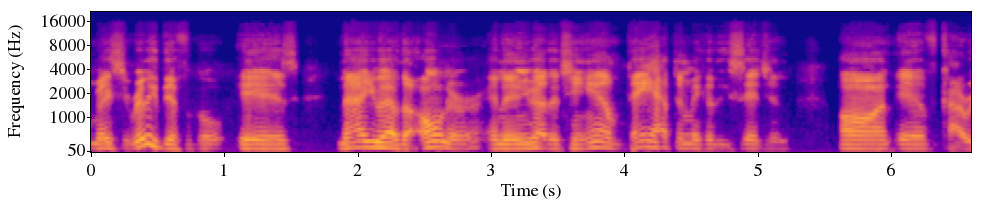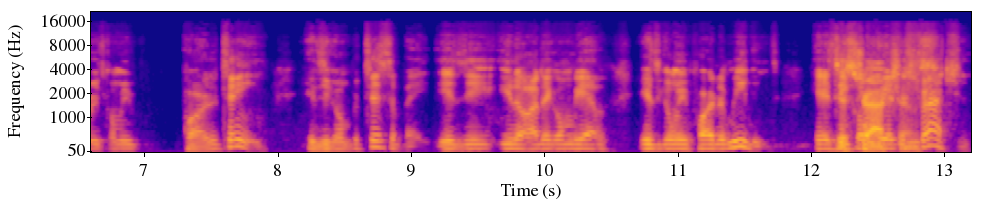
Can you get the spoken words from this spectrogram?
makes it really difficult is now you have the owner and then you have the GM. They have to make a decision on if Kyrie's going to be part of the team. Is he going to participate? Is he, you know, are they going to be have? Is he going to be part of the meetings? Is it going to be a distraction?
